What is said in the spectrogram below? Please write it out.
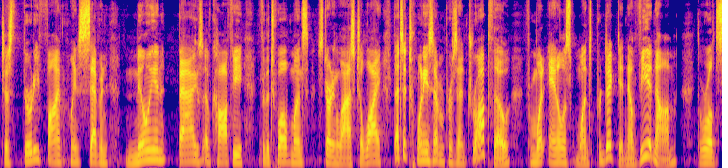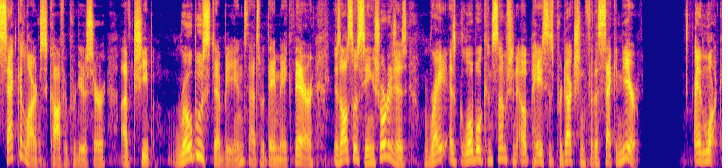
just 35.7 million bags of coffee for the 12 months starting last July. That's a 27% drop, though, from what analysts once predicted. Now, Vietnam, the world's second largest coffee producer of cheap Robusta beans, that's what they make there, is also seeing shortages right as global consumption outpaces production for the second year. And look,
